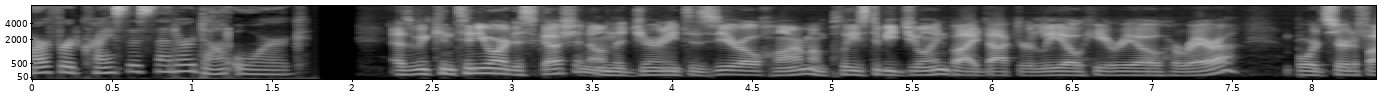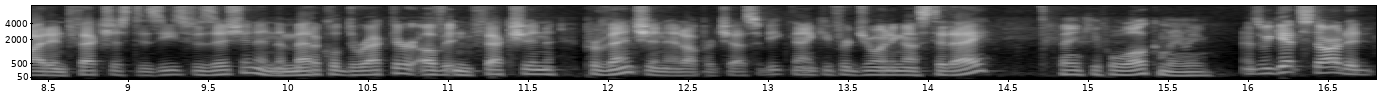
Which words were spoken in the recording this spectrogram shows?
harfordcrisiscenter.org. As we continue our discussion on the journey to zero harm, I'm pleased to be joined by Dr. Leo Girio Herrera, board certified infectious disease physician and the medical director of infection prevention at Upper Chesapeake. Thank you for joining us today. Thank you for welcoming me. As we get started,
